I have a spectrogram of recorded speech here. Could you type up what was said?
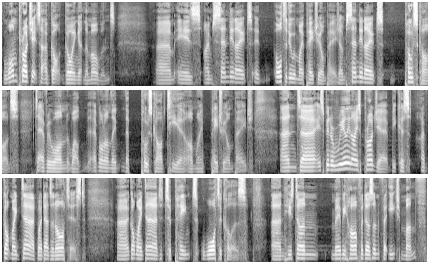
one project that I've got going at the moment um, is I'm sending out it, all to do with my Patreon page. I'm sending out postcards to everyone. Well, everyone on the the postcard tier on my Patreon page. And uh, it's been a really nice project because I've got my dad. My dad's an artist. Uh, got my dad to paint watercolors, and he's done maybe half a dozen for each month.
